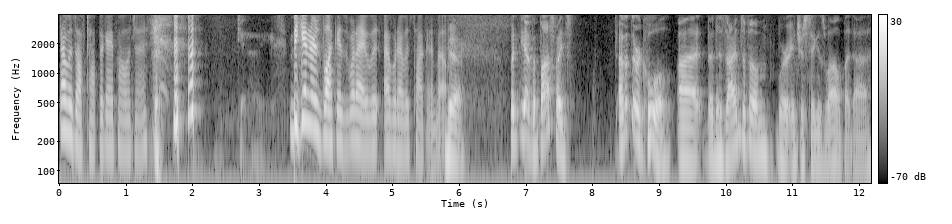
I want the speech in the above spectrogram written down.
That was off topic. I apologize. Get out of here. Beginner's luck is what I was what I was talking about. Yeah. But yeah, the boss fights, I thought they were cool. Uh, the designs of them were interesting as well, but uh,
